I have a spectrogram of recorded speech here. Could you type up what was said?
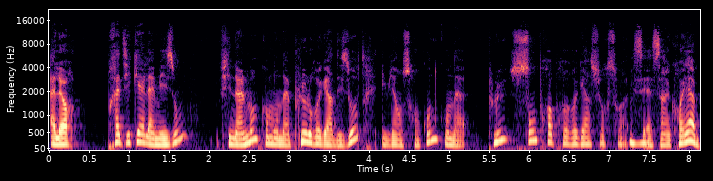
Alors, pratiquer à la maison, finalement, comme on n'a plus le regard des autres, eh bien, on se rend compte qu'on n'a plus son propre regard sur soi. Mhm. C'est assez incroyable.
